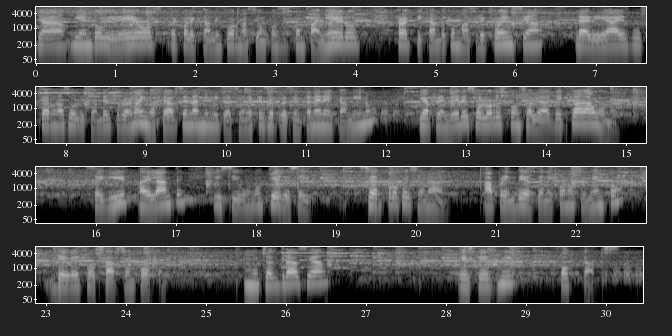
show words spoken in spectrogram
ya viendo videos, recolectando información con sus compañeros, practicando con más frecuencia. La idea es buscar una solución del problema y no quedarse en las limitaciones que se presentan en el camino. Y aprender es solo responsabilidad de cada uno. Seguir adelante y si uno quiere ser, ser profesional, aprender, tener conocimiento, debe esforzarse un poco. Muchas gracias. Este es mi podcast.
